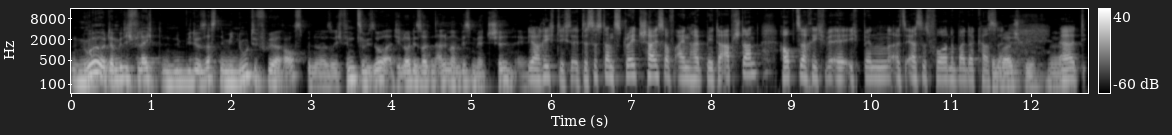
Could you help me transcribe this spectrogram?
nur, damit ich vielleicht, wie du sagst, eine Minute früher raus bin oder so. Ich finde sowieso, die Leute sollten alle mal ein bisschen mehr chillen, ey. Ja, richtig. Das ist dann straight Scheiß auf eineinhalb Meter Abstand. Hauptsache, ich, äh, ich bin als erstes vorne bei der Kasse. Zum Beispiel. Ja. Äh, die,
